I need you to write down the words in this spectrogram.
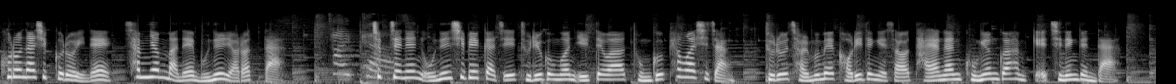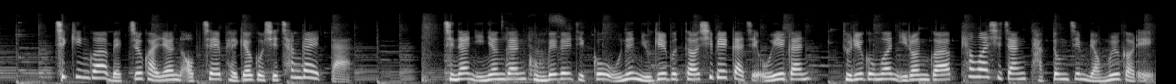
코로나19로 인해 3년 만에 문을 열었다. 축제는 오는 10일까지 두류공원 일대와 동구 평화시장, 두루 젊음의 거리 등에서 다양한 공연과 함께 진행된다. 치킨과 맥주 관련 업체 100여 곳이 참가했다. 지난 2년간 공백을 딛고 오는 6일부터 10일까지 5일간 두류공원 일원과 평화시장 닭동집 명물거리,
